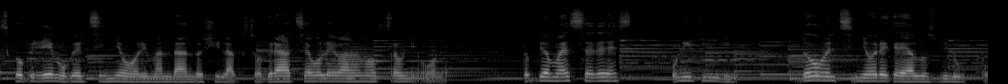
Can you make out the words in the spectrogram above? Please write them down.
Scopriremo che il Signore, mandandoci la sua grazia, voleva la nostra unione. Dobbiamo essere uniti lì, dove il Signore crea lo sviluppo,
